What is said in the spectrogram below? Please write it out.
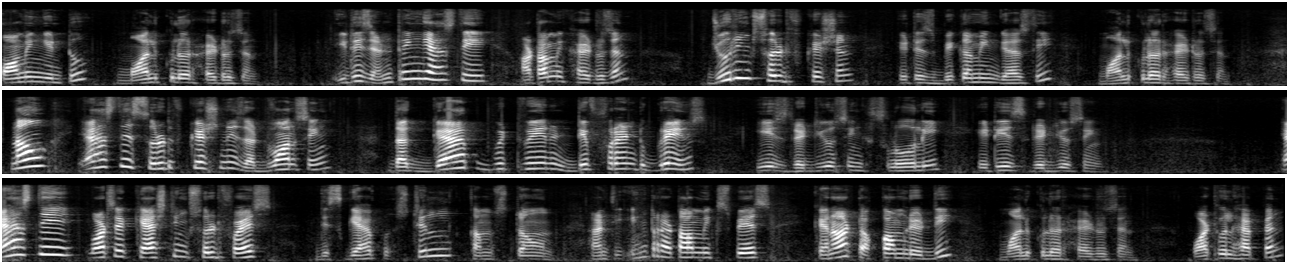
forming into molecular hydrogen. It is entering as the atomic hydrogen during solidification it is becoming as the molecular hydrogen. Now as the solidification is advancing the gap between different grains is reducing slowly it is reducing. As the what say casting solidifies this gap still comes down and the interatomic space cannot accommodate the molecular hydrogen. What will happen?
